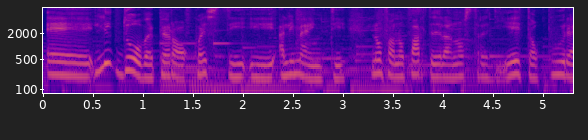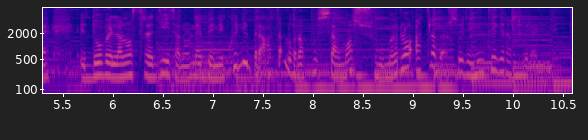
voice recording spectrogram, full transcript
E lì dove però questi eh, alimenti non fanno parte della nostra dieta oppure eh, dove la nostra dieta non è ben equilibrata, allora possiamo assumerlo attraverso degli integratori alimentari.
